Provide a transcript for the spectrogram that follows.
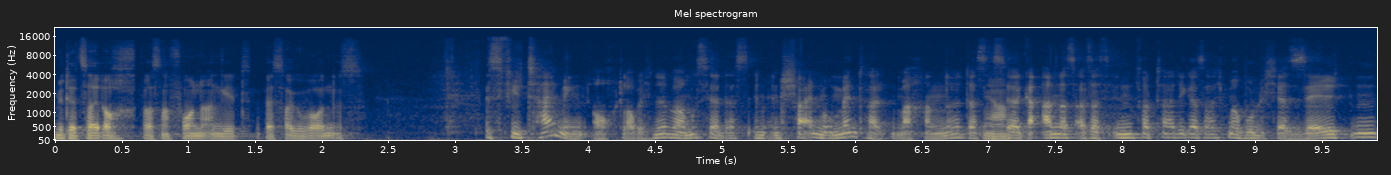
mit der Zeit auch, was nach vorne angeht, besser geworden ist. Ist viel Timing auch, glaube ich. Ne? Man muss ja das im entscheidenden Moment halt machen. Ne? Das ist Ja. ja anders als als Innenverteidiger, sag ich mal, wo du dich ja selten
